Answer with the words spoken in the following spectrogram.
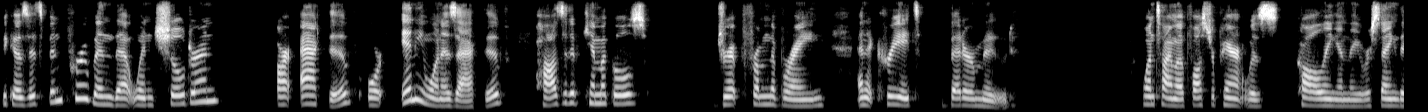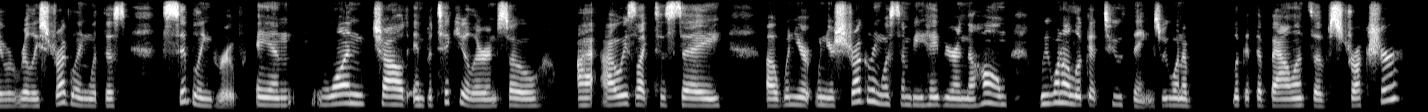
because it's been proven that when children are active or anyone is active, positive chemicals drip from the brain and it creates better mood one time a foster parent was calling and they were saying they were really struggling with this sibling group and one child in particular and so i, I always like to say uh, when you're when you're struggling with some behavior in the home we want to look at two things we want to look at the balance of structure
